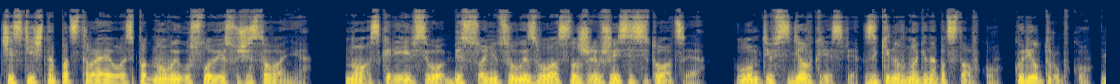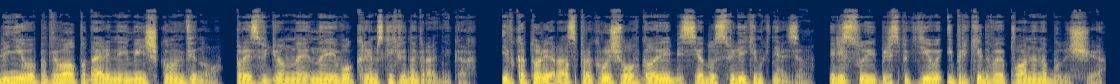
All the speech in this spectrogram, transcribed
частично подстраивалась под новые условия существования. Но, скорее всего, бессонницу вызвала сложившаяся ситуация. Ломтев сидел в кресле, закинув ноги на подставку, курил трубку, лениво попивал подаренное Меньшиковым вино, произведенное на его крымских виноградниках, и в который раз прокручивал в голове беседу с великим князем, рисуя перспективы и прикидывая планы на будущее.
